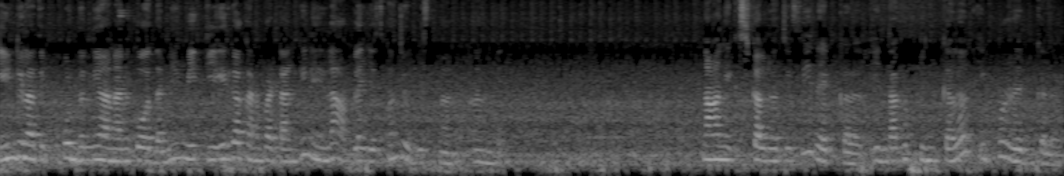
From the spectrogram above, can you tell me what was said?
ఏంటి ఇలా తిప్పుకుంటుంది అని అనుకోవద్దని మీకు క్లియర్గా కనపడటానికి నేను ఇలా అప్లై చేసుకొని చూపిస్తున్నాను. అంతే. నా నెక్స్ట్ కలర్ వచ్చేసి రెడ్ కలర్. ఇందాక పింక్ కలర్ ఇప్పుడు రెడ్ కలర్.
